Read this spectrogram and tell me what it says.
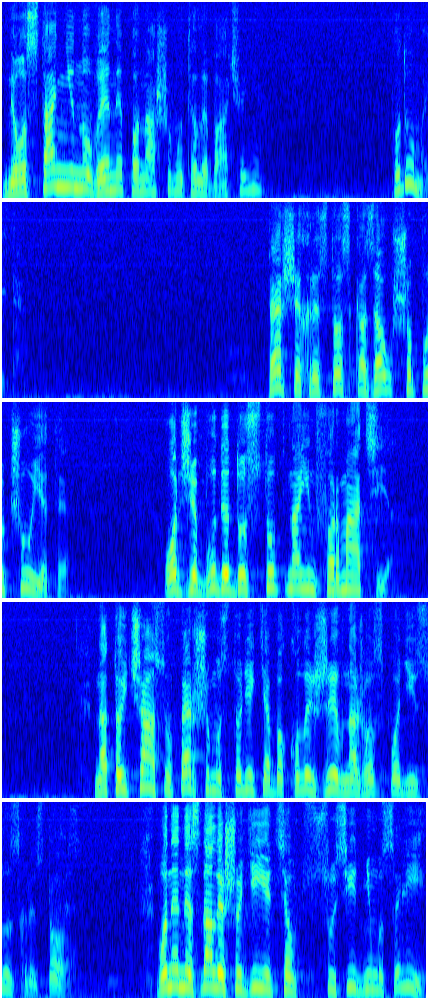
не останні новини по нашому телебаченні? Подумайте. Перше Христос сказав, що почуєте. Отже, буде доступна інформація. На той час, у першому столітті, або коли жив наш Господь Ісус Христос, вони не знали, що діється в сусідньому селі.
